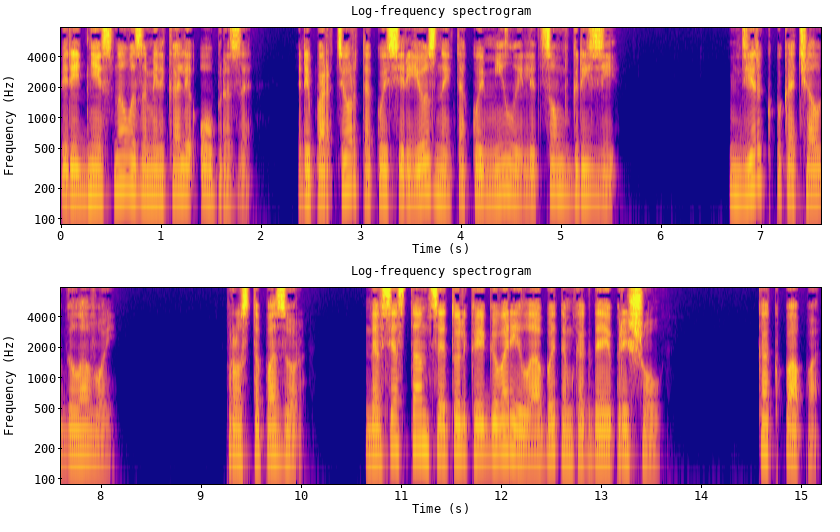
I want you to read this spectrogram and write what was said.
Перед ней снова замелькали образы — Репортер такой серьезный, такой милый, лицом в грязи. Дирк покачал головой. Просто позор. Да вся станция только и говорила об этом, когда я пришел. Как папа.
